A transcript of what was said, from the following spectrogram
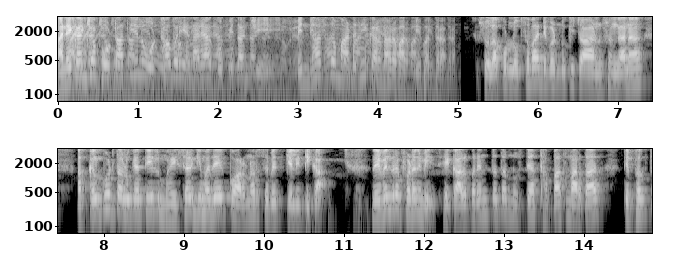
अनेकांच्या पोटातील ओठावर येणाऱ्या गोपितांची बिनधास्त मांडणी करणारं बातमीपत्र. सोलापूर लोकसभा निवडणुकीच्या अनुषंगानं अक्कलकोट तालुक्यातील म्हैसळगीमध्ये कॉर्नर सभेत केली टीका. देवेंद्र फडणवीस हे कालपर्यंत तर नुसत्या थपाच मारतात ते फक्त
